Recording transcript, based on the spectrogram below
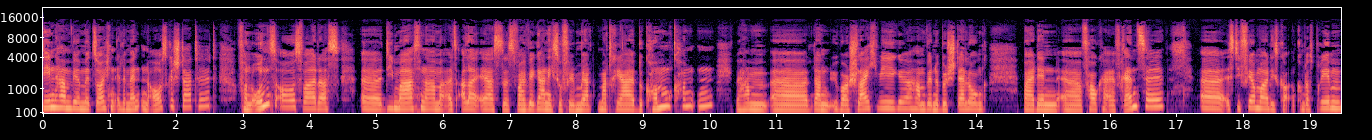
Den haben wir mit solchen Elementen ausgestattet. Von uns aus war das äh, die Maßnahme als allererstes, weil wir gar nicht so viel Material bekommen konnten. Wir haben äh, dann über Schleichwege haben wir eine Bestellung bei den äh, VKF Renzel äh, ist die Firma, die kommt aus Bremen.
